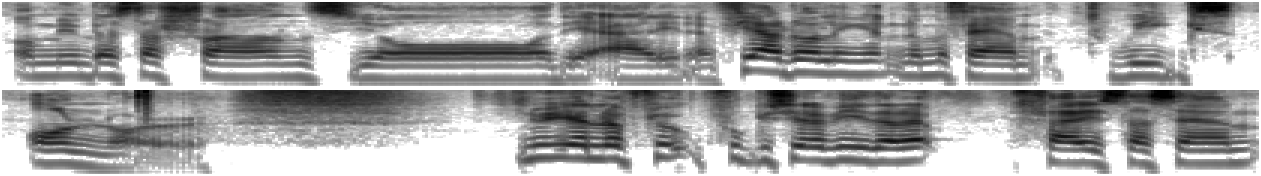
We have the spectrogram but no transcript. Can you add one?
Och min bästa chans, ja det är i den fjärde avdelningen nummer 5, Twigs Honor. Nu gäller det att fokusera vidare, Färjestad sen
